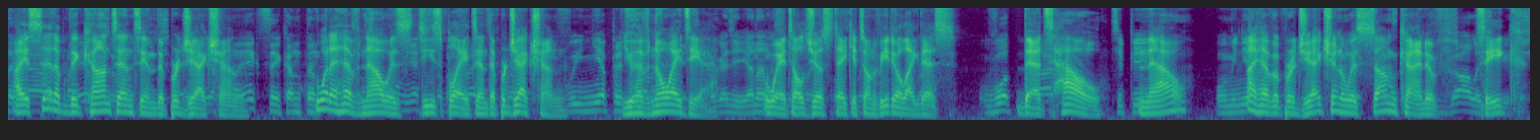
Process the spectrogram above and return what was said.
I set up the content in the projection. What I have now is displayed in the projection. You have no idea. Wait, I'll just take it on video like this. That's how. Now, I have a projection with some kind of tick,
